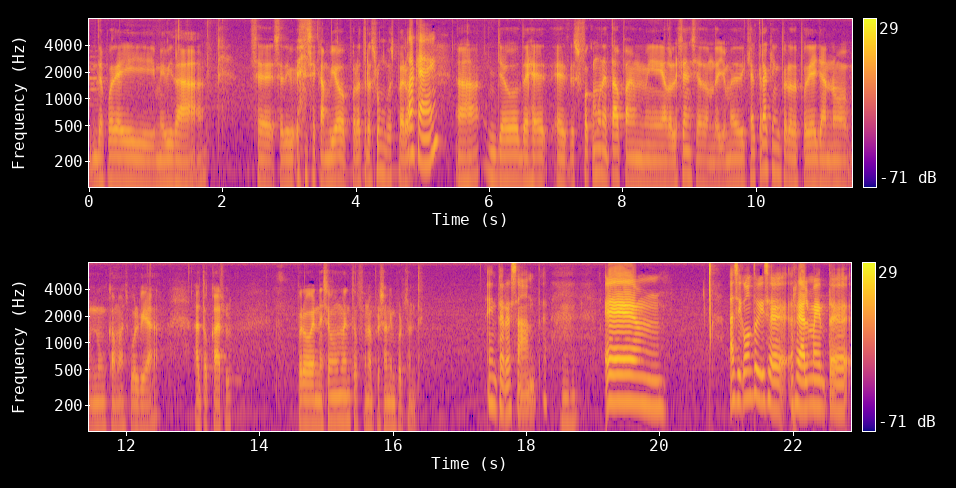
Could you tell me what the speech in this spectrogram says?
después de ahí mi vida se, se, se cambió por otros rumbos, pero ajá, yo dejé, eh, fue como una etapa en mi adolescencia donde yo me dediqué al cracking, pero después de ahí ya no, nunca más volví a, a tocarlo. Pero en ese momento fue una persona importante. Interesante. Em, así como tú dices, realmente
